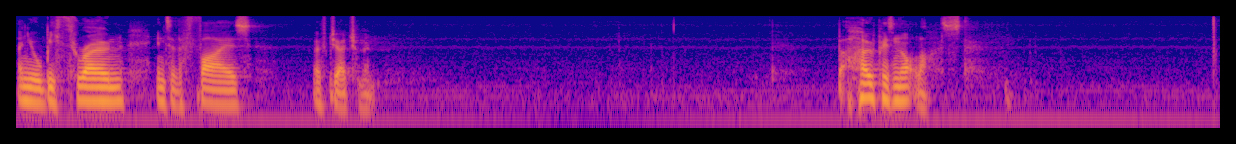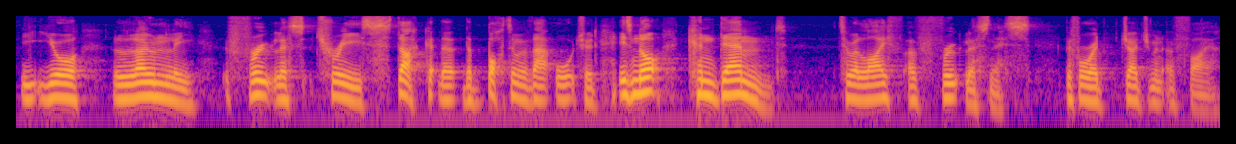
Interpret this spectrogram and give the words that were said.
And you'll be thrown into the fires of judgment. But hope is not lost. Your lonely, fruitless tree stuck at the, the bottom of that orchard is not condemned to a life of fruitlessness before a judgment of fire.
